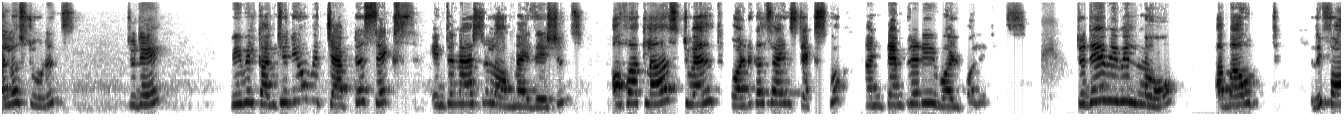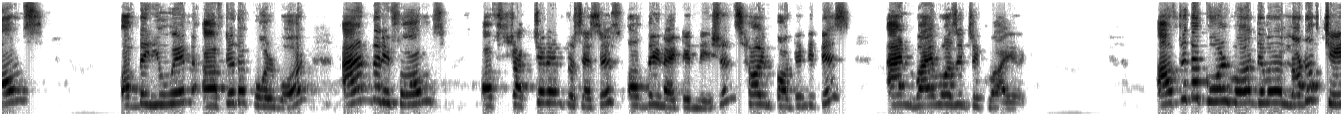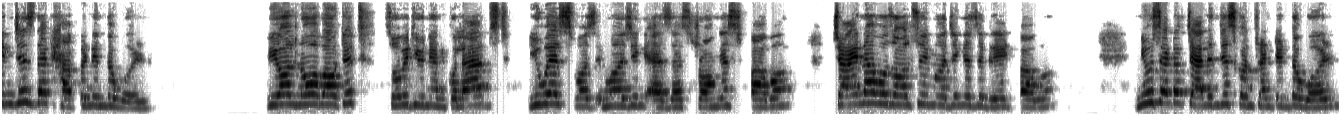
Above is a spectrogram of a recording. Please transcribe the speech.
Hello students. Today we will continue with chapter 6 International Organizations of our class 12th Political Science textbook Contemporary World Politics. Today we will know about reforms of the UN after the Cold War and the reforms of structure and processes of the United Nations, how important it is and why was it required. After the Cold War, there were a lot of changes that happened in the world we all know about it. Soviet Union collapsed. US was emerging as the strongest power. China was also emerging as a great power. New set of challenges confronted the world.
